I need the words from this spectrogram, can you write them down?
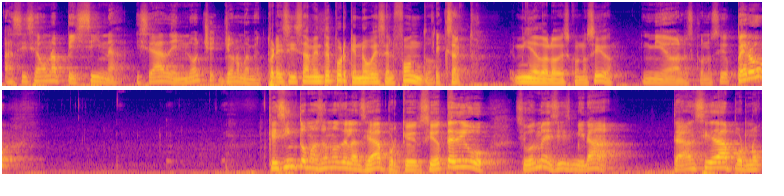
Así sea una piscina y sea de noche, yo no me meto. Precisamente porque no ves el fondo. Exacto. Miedo a lo desconocido. Miedo a lo desconocido. Pero, ¿qué síntomas son los de la ansiedad? Porque si yo te digo, si vos me decís, mira, ¿te da ansiedad por no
